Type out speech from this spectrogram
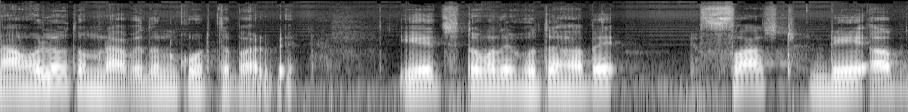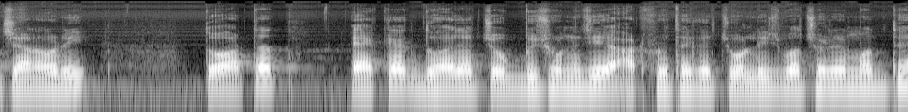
না হলেও তোমরা আবেদন করতে পারবে। এজ তোমাদের হতে হবে ফার্স্ট ডে অফ জানুয়ারি তো অর্থাৎ এক এক দু হাজার চব্বিশ অনুযায়ী আঠেরো থেকে চল্লিশ বছরের মধ্যে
